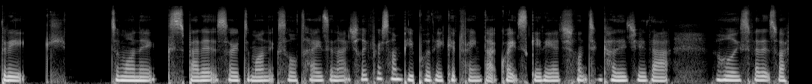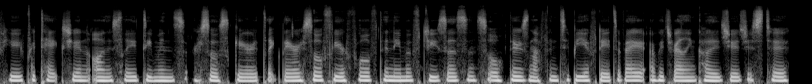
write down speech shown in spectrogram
break demonic spirits or demonic soul ties. And actually, for some people, they could find that quite scary. I just want to encourage you that the Holy Spirit's with you, protects you. And honestly, demons are so scared. Like they are so fearful of the name of Jesus. And so there's nothing to be afraid about. I would really encourage you just to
